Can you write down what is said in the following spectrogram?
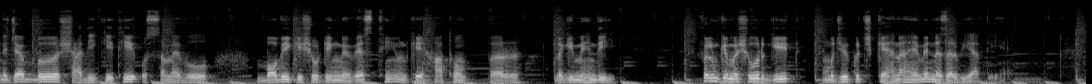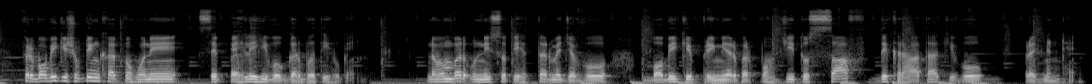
ने जब शादी की थी, उस समय वो बॉबी की शूटिंग में व्यस्त थी, उनके हाथों पर लगी मेहंदी। फ़िल्म के मशहूर गीत, मुझे कुछ कहना है, में नज़र भी आती है। फिर बॉबी की शूटिंग खत्म होने से पहले ही वो गर्भवती हो गई। नवंबर 1973 में जब वो बॉबी के प्रीमियर पर पहुँची तो साफ़ दिख रहा था कि वो प्रेग्नेंट हैं।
